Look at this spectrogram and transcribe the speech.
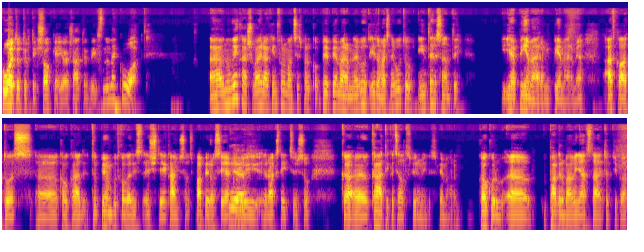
ko tu tur tik šokējoši atradīsi? Nu, neko. Uh, nu, vienkārši vairāk informācijas par, ko, pie, piemēram, nebūtu, iedomājies, nebūtu interesanti, ja, piemēram, piemēram, ja, atklātos uh, kaut kādi, tur, piemēram, būtu kaut kādi šitie, kā viņi sauc, papīrosi, ja, kur Jā. bija rakstīts virsū, ka, uh, kā tika celtas piramīdas, piemēram. Kaut kur uh, pagrabā viņi atstāja tur, ķipā,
